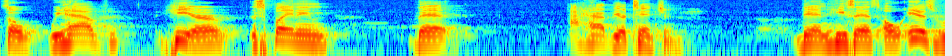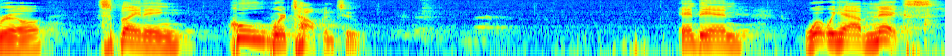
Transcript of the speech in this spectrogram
So we have here explaining that I have your attention. Then he says, Oh, Israel, explaining who we're talking to. And then what we have next,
